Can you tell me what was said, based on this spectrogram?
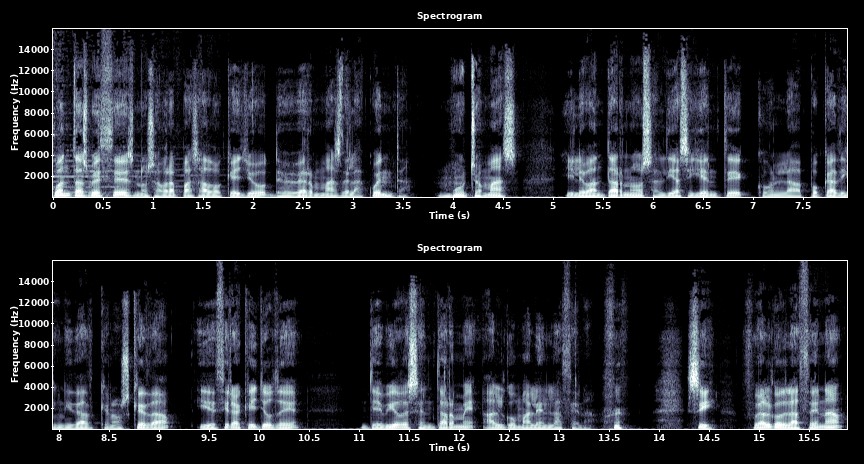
¿Cuántas veces nos habrá pasado aquello de beber más de la cuenta? Mucho más. Y levantarnos al día siguiente con la poca dignidad que nos queda y decir aquello de debió de sentarme algo mal en la cena. sí, fue algo de la cena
